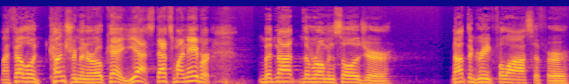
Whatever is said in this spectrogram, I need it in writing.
My fellow countrymen are okay. Yes, that's my neighbor, but not the Roman soldier, not the Greek philosopher,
